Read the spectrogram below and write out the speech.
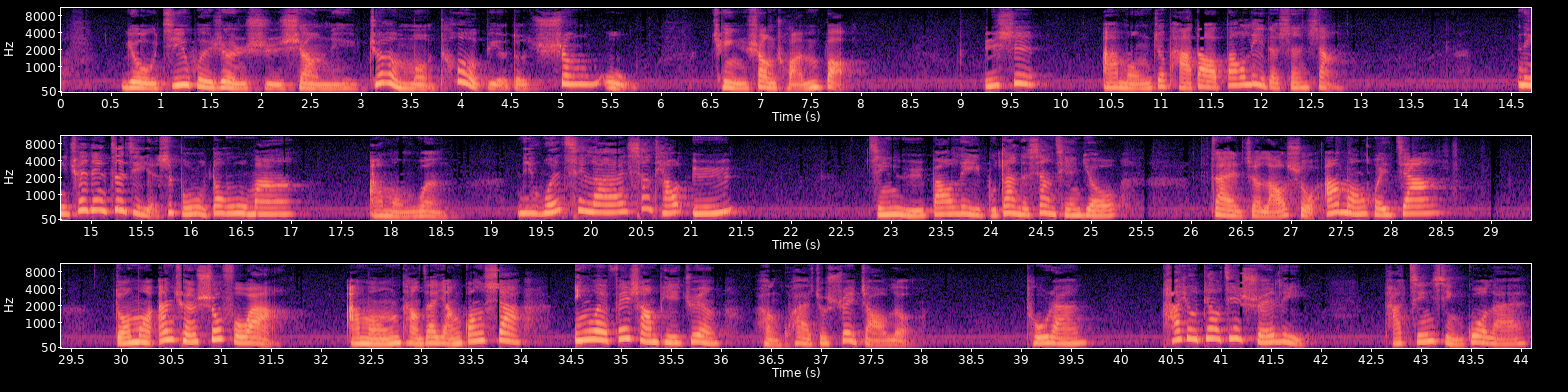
有机会认识像你这么特别的生物。请上船吧。”于是。阿蒙就爬到包利的身上。你确定自己也是哺乳动物吗？阿蒙问。你闻起来像条鱼。鲸鱼包利不断的向前游，载着老鼠阿蒙回家。多么安全舒服啊！阿蒙躺在阳光下，因为非常疲倦，很快就睡着了。突然，他又掉进水里，他惊醒过来，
